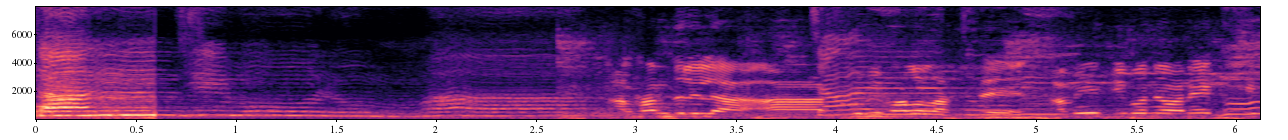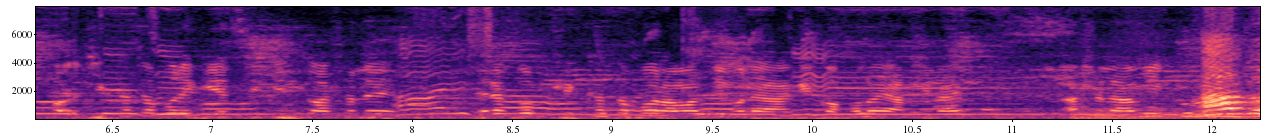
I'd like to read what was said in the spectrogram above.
উম্মা আলহামদুলিল্লাহ খুবই ভালো লাগছে। আমি জীবনে অনেক শিক্ষা- সফরে গিয়েছি কিন্তু আসলে এরকম শিক্ষা সফর আমার জীবনে আগে কখনোই আসি নাই। আসলে আমি খুবই করছি।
